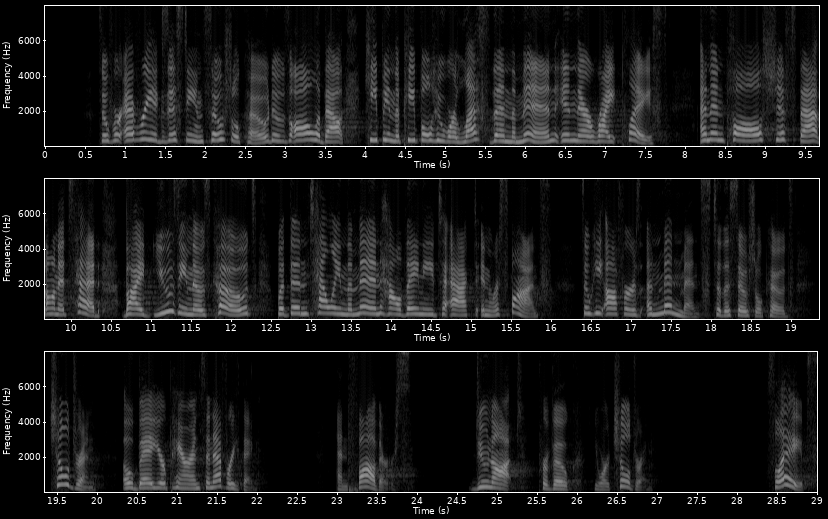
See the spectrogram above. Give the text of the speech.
So, for every existing social code, it was all about keeping the people who were less than the men in their right place. And then Paul shifts that on its head by using those codes, but then telling the men how they need to act in response. So he offers amendments to the social codes. Children, obey your parents in everything. And fathers, do not provoke your children. Slaves,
